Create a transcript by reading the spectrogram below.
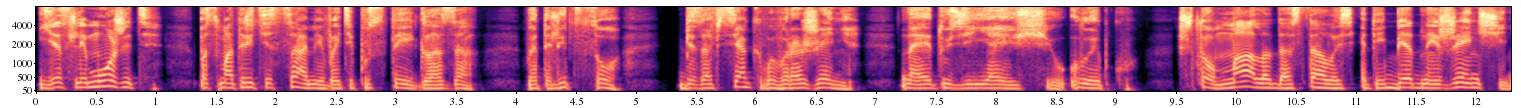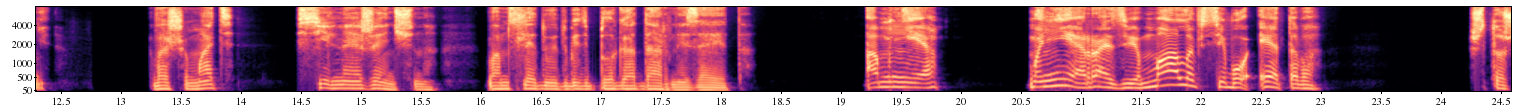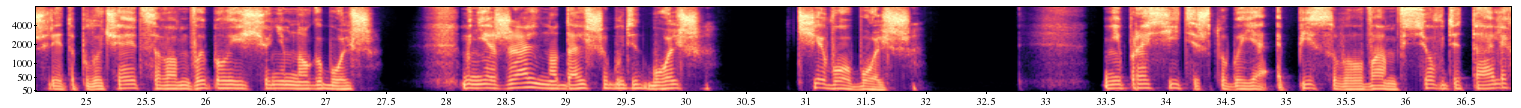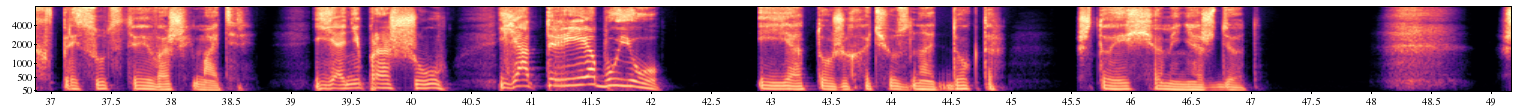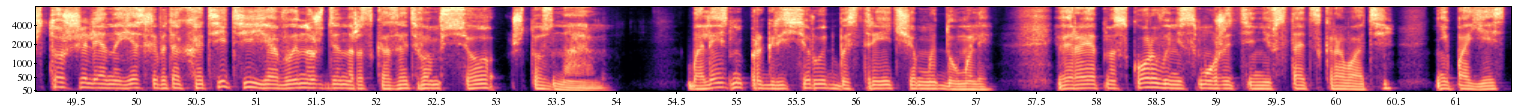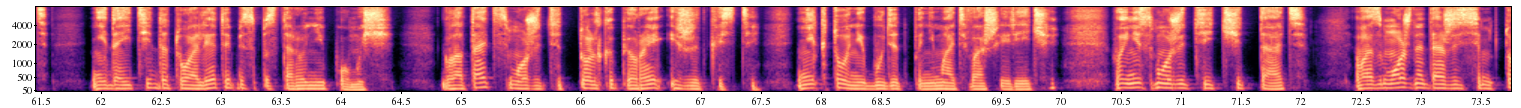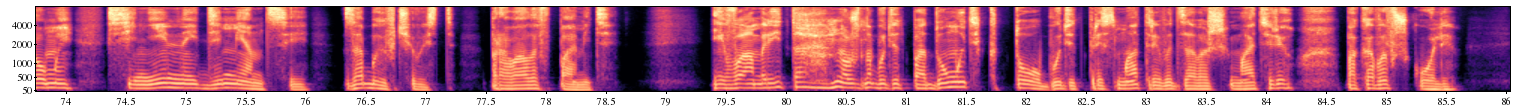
«Если можете, посмотрите сами в эти пустые глаза, в это лицо, безо всякого выражения, на эту зияющую улыбку. Что мало досталось этой бедной женщине? Ваша мать — сильная женщина. Вам следует быть благодарной за это. А мне? Мне разве мало всего этого?» Что ж, Рита, получается, вам выпало еще немного больше. Мне жаль, но дальше будет больше. Чего больше? Не просите, чтобы я описывал вам все в деталях в присутствии вашей матери. Я не прошу, я требую. И я тоже хочу знать, доктор, что еще меня ждет. Что ж, Елена, если вы так хотите, я вынужден рассказать вам все, что знаем. Болезнь прогрессирует быстрее, чем мы думали. Вероятно, скоро вы не сможете ни встать с кровати, ни поесть, ни дойти до туалета без посторонней помощи. Глотать сможете только пюре и жидкости. Никто не будет понимать вашей речи. Вы не сможете читать. Возможны даже симптомы синильной деменции, забывчивость, провалы в памяти. И вам, Рита, нужно будет подумать, кто будет присматривать за вашей матерью, пока вы в школе.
